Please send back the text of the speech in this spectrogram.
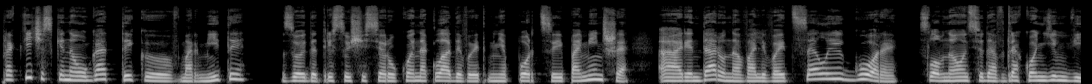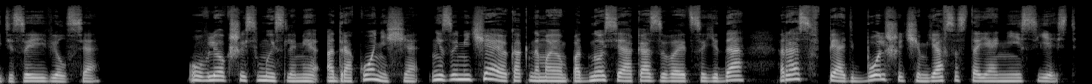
Практически наугад тыкаю в мармиты, Зойда трясущейся рукой накладывает мне порции поменьше, а арендару наваливает целые горы, словно он сюда в драконьем виде заявился. Увлекшись мыслями о драконище, не замечаю, как на моем подносе оказывается еда раз в пять больше, чем я в состоянии съесть.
